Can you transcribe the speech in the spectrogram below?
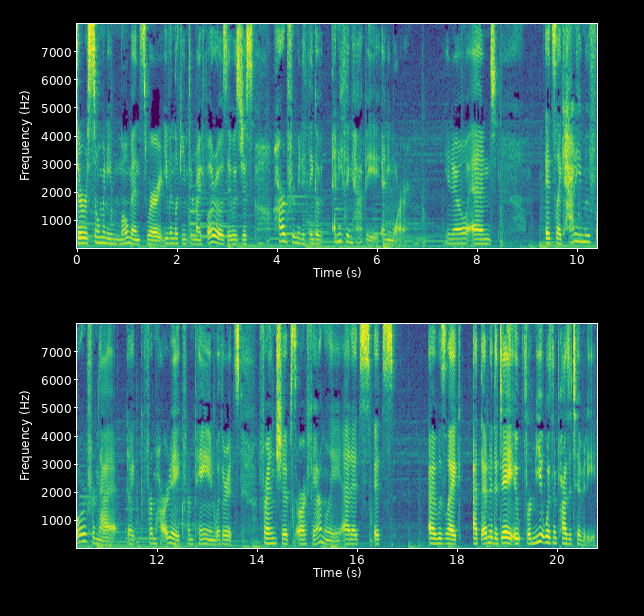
there were so many moments where even looking through my photos it was just hard for me to think of anything happy anymore you know? And it's like how do you move forward from that? Like from heartache from pain whether it's friendships or family. And it's it's i was like at the end of the day it, for me it wasn't positivity.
